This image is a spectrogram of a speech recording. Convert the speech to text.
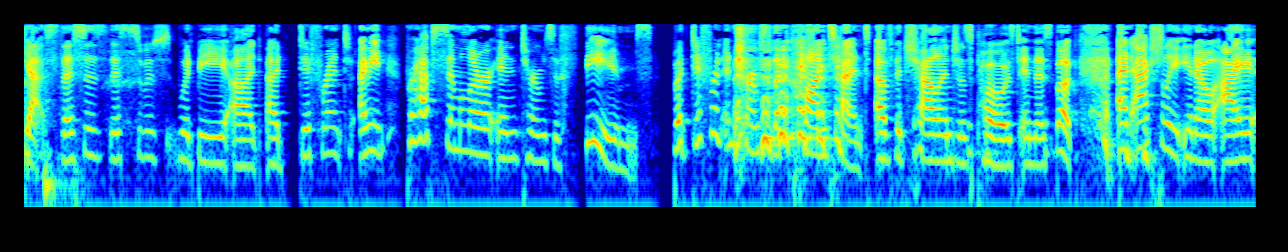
yes. This is this was would be a, a different. I mean, perhaps similar in terms of themes, but different in terms of the content of the challenges posed in this book. And actually, you know, I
